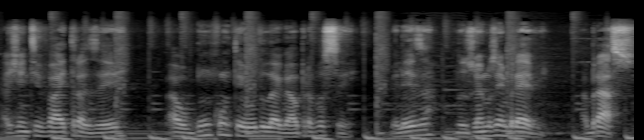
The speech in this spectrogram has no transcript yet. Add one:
a gente vai trazer algum conteúdo legal para você. Beleza? Nos vemos em breve. Abraço.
